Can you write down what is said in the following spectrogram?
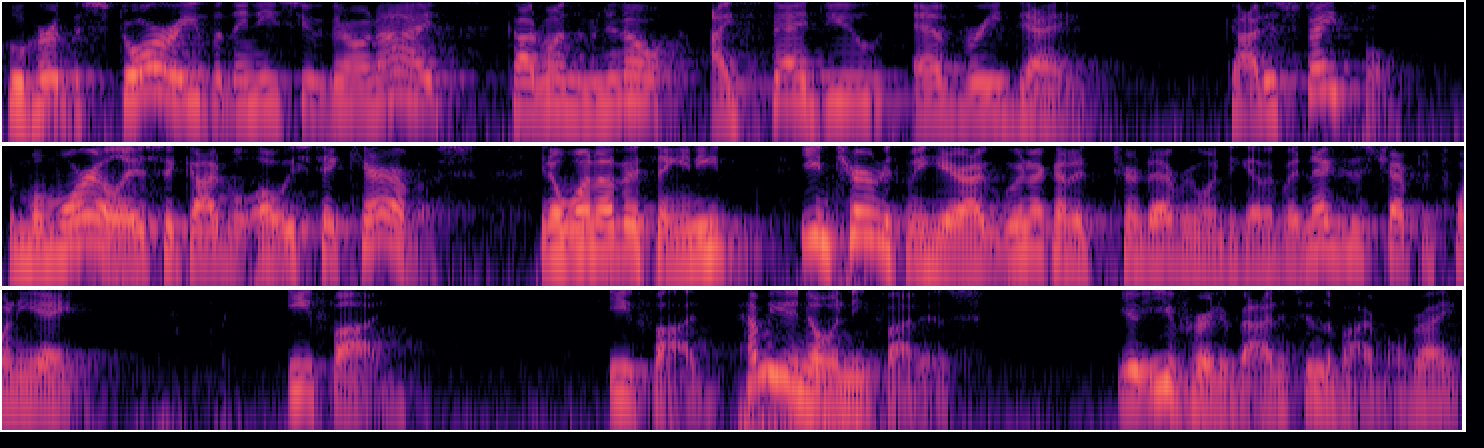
who heard the story but they need to see with their own eyes, God wanted them to know, I fed you every day. God is faithful. The memorial is that God will always take care of us. You know, one other thing, and you, you can turn with me here. I, we're not going to turn to everyone together, but in Exodus chapter 28, ephod. Ephod. How many of you know what an ephod is? You, you've heard about it. It's in the Bible, right?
